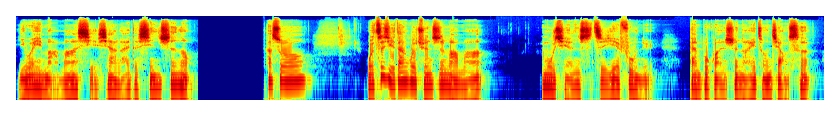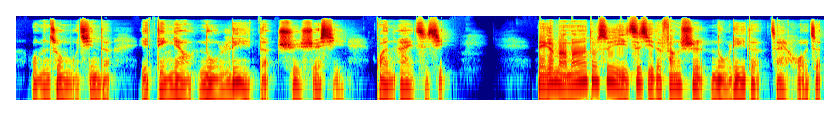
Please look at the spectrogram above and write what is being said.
一位妈妈写下来的心声哦，她说：“我自己当过全职妈妈，目前是职业妇女，但不管是哪一种角色，我们做母亲的一定要努力的去学习关爱自己。每个妈妈都是以自己的方式努力的在活着，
